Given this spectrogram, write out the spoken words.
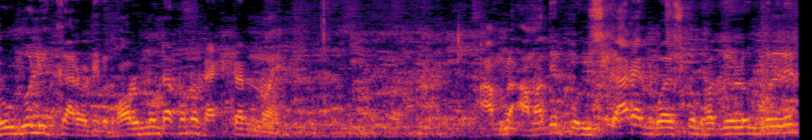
ভৌগোলিক কারণে। ধর্মটা কোনো ফ্যাক্টর নয়। আমরা, আমাদের পরিষ্কার এক বয়স্ক ভদ্রলোক বললেন,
